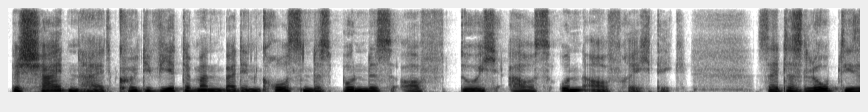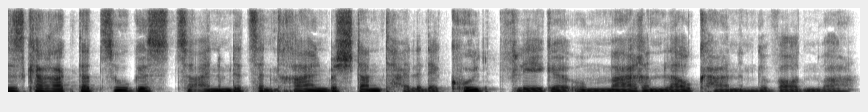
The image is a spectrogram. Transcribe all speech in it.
Bescheidenheit kultivierte man bei den Großen des Bundes oft durchaus unaufrichtig, seit das Lob dieses Charakterzuges zu einem der zentralen Bestandteile der Kultpflege um Maren Laukanen geworden war.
